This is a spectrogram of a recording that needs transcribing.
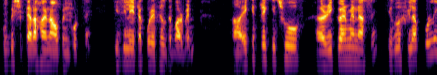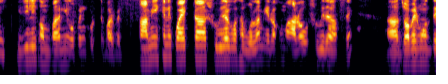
খুব বেশি প্যারা হয় না ওপেন করতে। ইজিলি এটা করে ফেলতে পারবেন। এক্ষেত্রে কিছু রিকোয়ারমেন্ট আছে এগুলো ফিল আপ করলেই ইজিলি কোম্পানি ওপেন করতে পারবেন। তো আমি এখানে কয়েকটা সুবিধার কথা বললাম। এরকম আরও সুবিধা আছে। জবের মধ্যে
